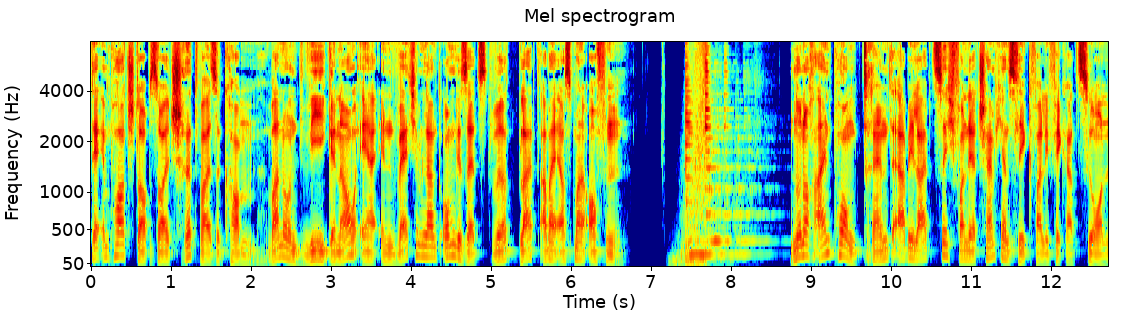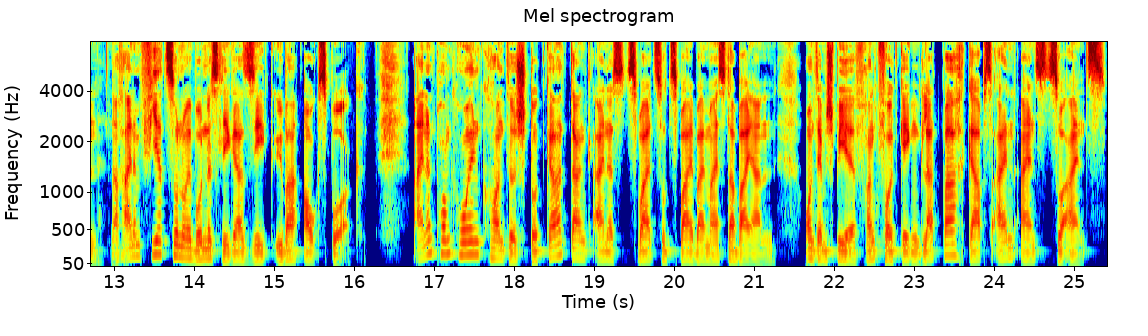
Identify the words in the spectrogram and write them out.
Der Importstopp soll schrittweise kommen. Wann und wie genau er in welchem Land umgesetzt wird, bleibt aber erstmal offen. Nur noch ein Punkt trennt RB Leipzig von der Champions League Qualifikation nach einem 4 zu 0 Bundesliga-Sieg über Augsburg. Einen Punkt holen konnte Stuttgart dank eines 2 zu 2 bei Meister Bayern. Und im Spiel Frankfurt gegen Gladbach gab's ein 1 zu 1.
